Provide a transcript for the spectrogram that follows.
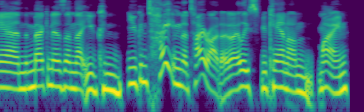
and the mechanism that you can you can tighten a tie rod at least you can on mine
